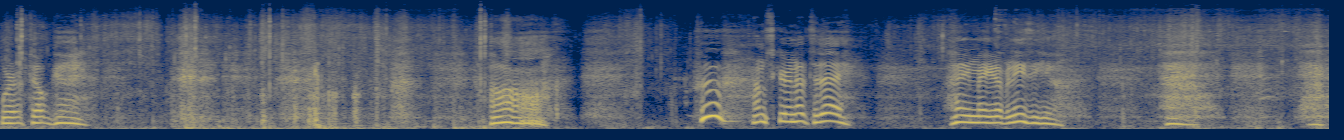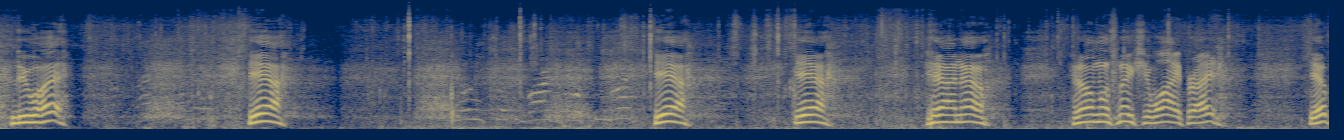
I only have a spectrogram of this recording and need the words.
where it felt good. Oh, whew, I'm screwing up today. I didn't make it up an easy hill. Do what? Yeah, yeah, yeah, yeah, I know. It almost makes you wipe, right? Yep.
